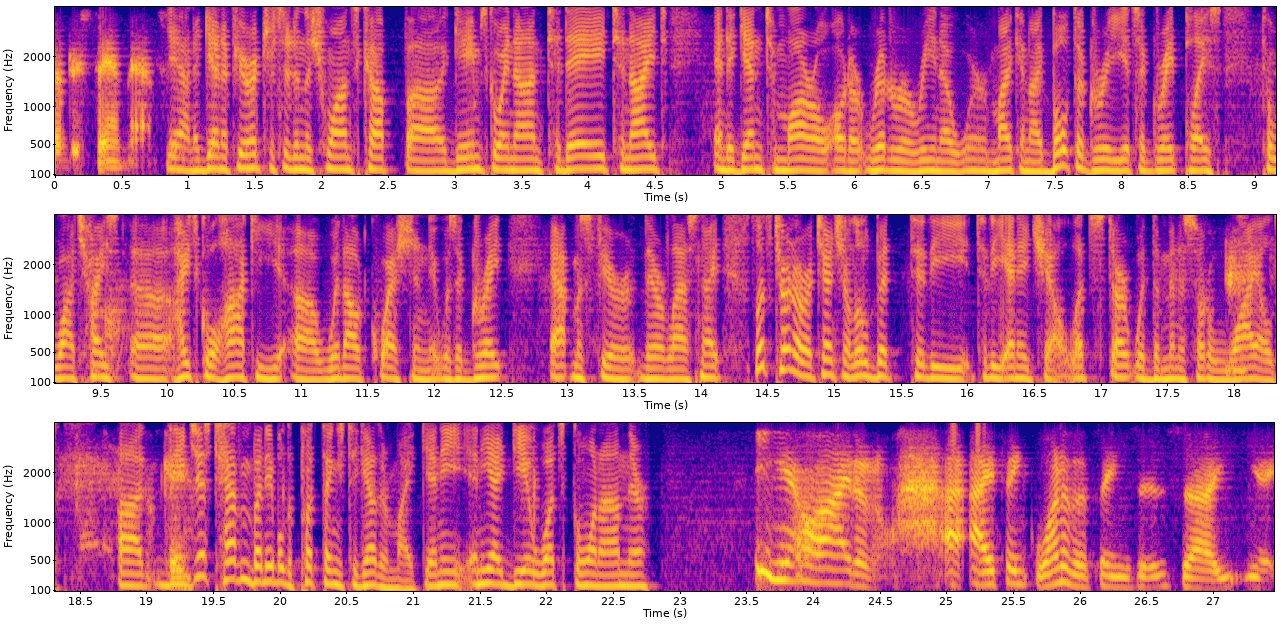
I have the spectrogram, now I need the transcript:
understand that. Yeah, and again, if you're interested in the Schwan's Cup, uh, games going on today, tonight, and again tomorrow out at Ridder Arena, where Mike and I both agree it's a great place to watch high, uh, high school hockey uh, without question. It was a great atmosphere there last night. Let's turn our attention a little bit to the to the NHL. Let's start with the Minnesota Wild. Uh, They just haven't been able to put things together, Mike. Any any idea what's going on there? You know, I don't know. I, I think one of the things is uh, you,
